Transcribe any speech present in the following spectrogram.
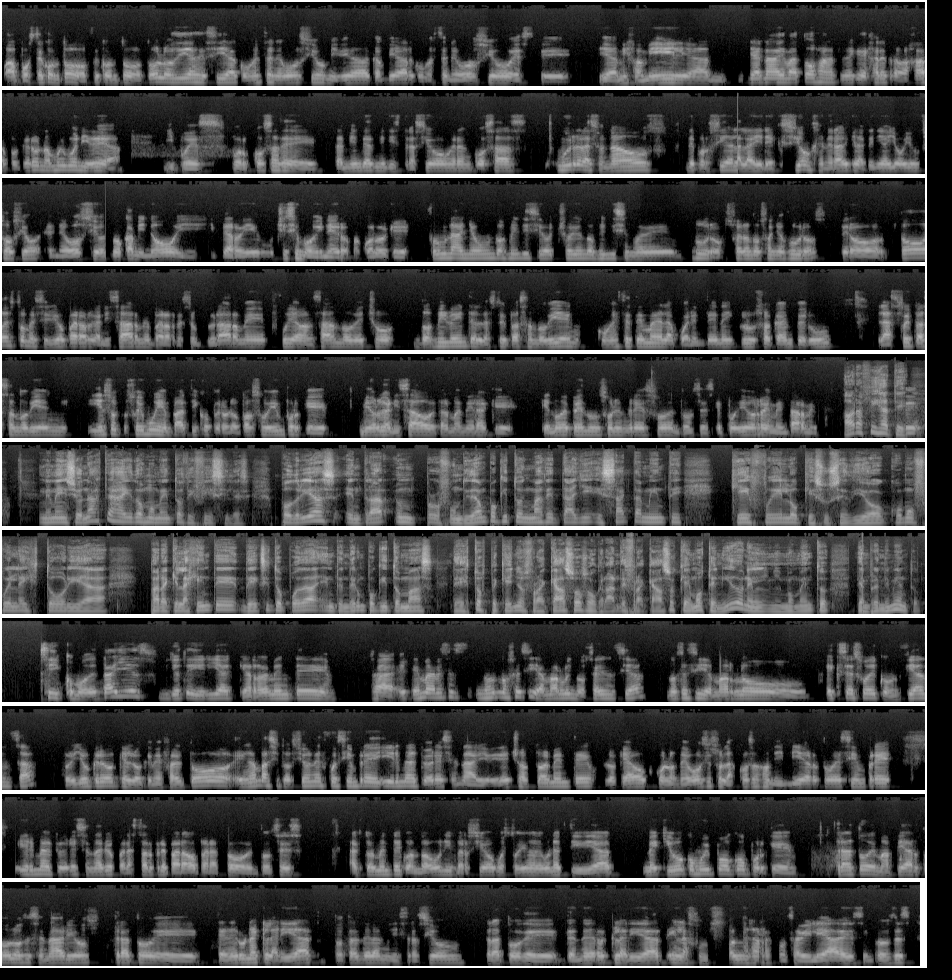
Aposté con todo, fui con todo. Todos los días decía, con este negocio mi vida va a cambiar, con este negocio este, ya mi familia, ya nadie va, todos van a tener que dejar de trabajar porque era una muy buena idea y pues por cosas de también de administración eran cosas muy relacionados de por sí a la dirección general que la tenía yo y un socio, el negocio no caminó y, perdí muchísimo dinero. Me acuerdo que fue un año, un 2018 y un 2019 duros, fueron dos años duros, pero todo esto me sirvió para organizarme, para reestructurarme, fui avanzando, de hecho 2020 la estoy pasando bien con este tema de la cuarentena, incluso acá en Perú, la estoy pasando bien y eso soy muy empático, pero lo paso bien porque me he organizado de tal manera que que no depende de un solo ingreso, entonces he podido reinventarme. Ahora fíjate, me mencionaste ahí dos momentos difíciles. ¿Podrías entrar en profundidad un poquito en más detalle exactamente qué fue lo que sucedió, cómo fue la historia, para que la gente de éxito pueda entender un poquito más de estos pequeños fracasos o grandes fracasos que hemos tenido en el, en el momento de emprendimiento? Sí, como detalles, yo te diría que realmente o sea, el tema a veces, no, no sé si llamarlo inocencia, no sé si llamarlo exceso de confianza, pero yo creo que lo que me faltó en ambas situaciones fue siempre irme al peor escenario. Y de hecho, actualmente lo que hago con los negocios o las cosas donde invierto es siempre irme al peor escenario para estar preparado para todo. Entonces, actualmente cuando hago una inversión o estoy en alguna actividad, me equivoco muy poco porque trato de mapear todos los escenarios, trato de tener una claridad total de la administración, trato de tener claridad en las funciones, las responsabilidades. Entonces,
